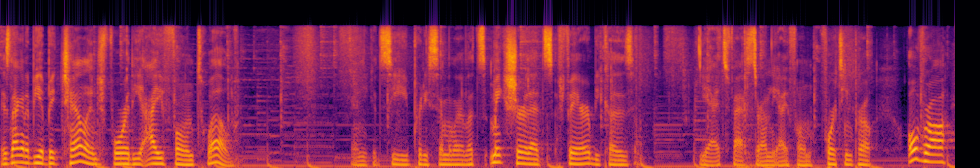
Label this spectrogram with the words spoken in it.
It's not going to be a big challenge for the iPhone 12. And you can see pretty similar. Let's make sure that's fair because yeah, it's faster on the iPhone 14 Pro. Overall,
